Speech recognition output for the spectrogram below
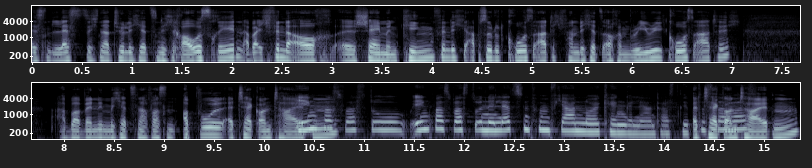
ist, lässt sich natürlich jetzt nicht rausreden, aber ich finde auch äh, Shaman King finde ich absolut großartig, fand ich jetzt auch im Reread großartig. Aber wenn ihr mich jetzt nach was, obwohl Attack on Titan. Irgendwas, was du, irgendwas, was du in den letzten fünf Jahren neu kennengelernt hast, gibt Attack es da on was? Titan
